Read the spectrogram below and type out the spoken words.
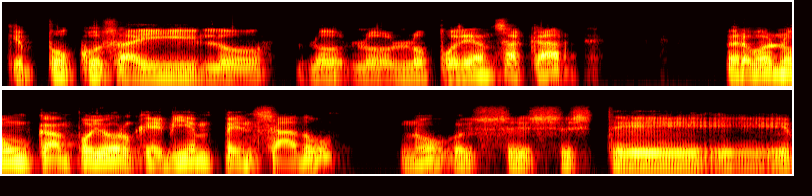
que pocos ahí lo, lo, lo, lo, podían sacar. Pero bueno, un campo yo creo que bien pensado, ¿no? Es, es este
